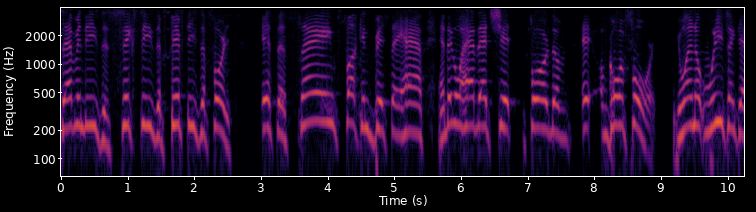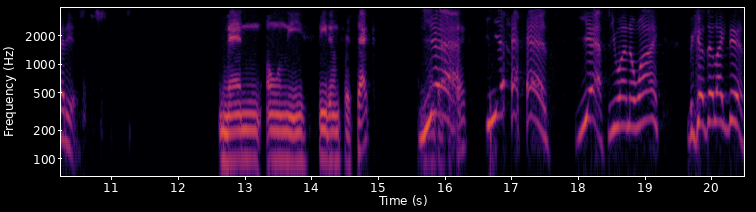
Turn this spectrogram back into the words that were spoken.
70s, the 60s, the 50s, the 40s. It's the same fucking bitch they have, and they're going to have that shit for the eh, going forward. You want to know, what do you think that is? Men only see them for sex. Yes. Sex? Yes. Yes. You want to know why? Because they're like this.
